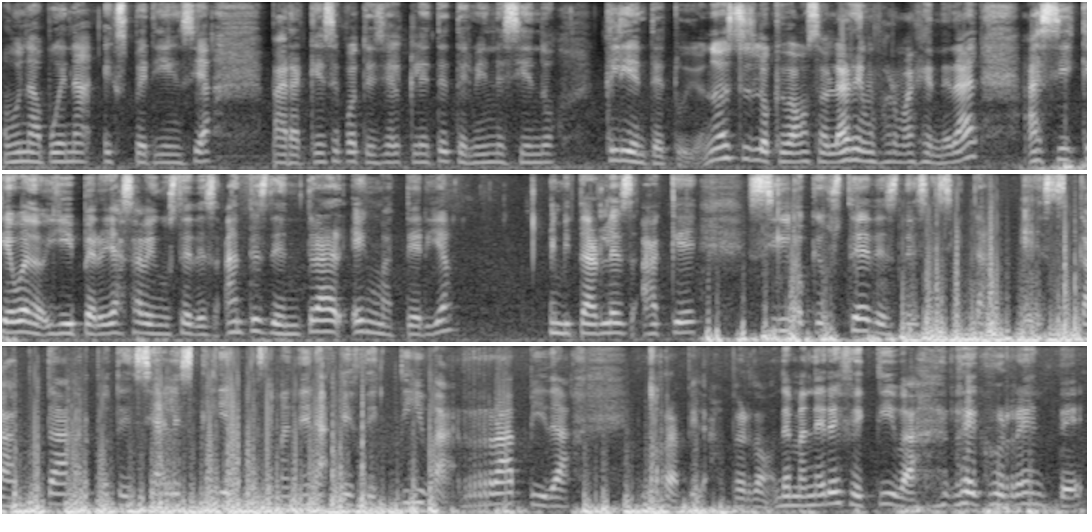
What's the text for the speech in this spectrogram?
una buena experiencia para que ese potencial cliente termine siendo cliente tuyo, ¿no? Esto es lo que vamos a hablar en forma general, así que bueno, y pero ya saben ustedes, antes de entrar en materia, invitarles a que si lo que ustedes necesitan es captar potenciales clientes de manera efectiva, rápida, no rápida, perdón, de manera efectiva, recurrente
